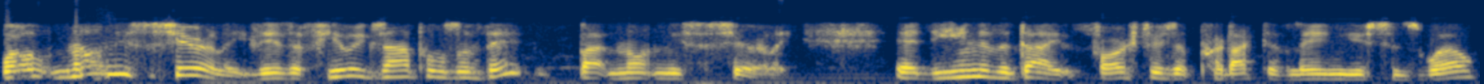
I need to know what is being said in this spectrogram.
Well, not necessarily. There's a few examples of that, but not necessarily. At the end of the day, forestry is a productive land use as well.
